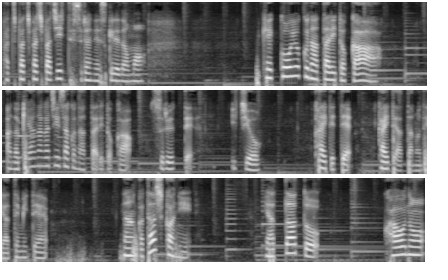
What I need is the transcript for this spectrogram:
パチパチパチパチってするんですけれども、血行良くなったりとか、あの、毛穴が小さくなったりとかするって一応書いてて、書いてあったのでやってみて、なんか確かに、やった後、顔の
